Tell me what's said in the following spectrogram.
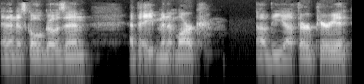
and then this goal goes in at the eight minute mark of the uh, third period.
